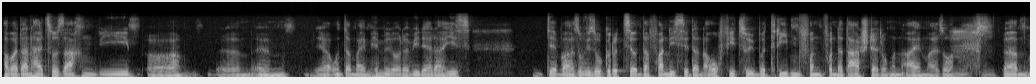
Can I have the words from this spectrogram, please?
aber dann halt so Sachen wie äh, ja, unter meinem Himmel oder wie der da hieß, der war sowieso Grütze und da fand ich sie dann auch viel zu übertrieben von, von der Darstellung und allem. Also mhm. ähm,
